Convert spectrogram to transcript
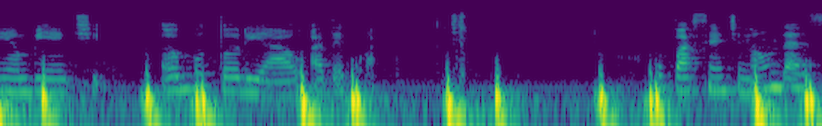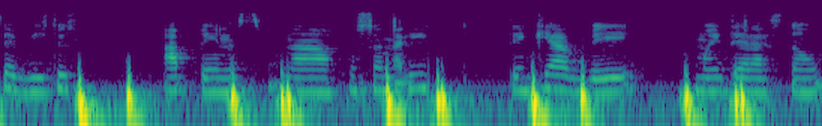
em ambiente ambulatorial adequado. O paciente não deve ser visto apenas na funcionalidade, tem que haver uma interação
